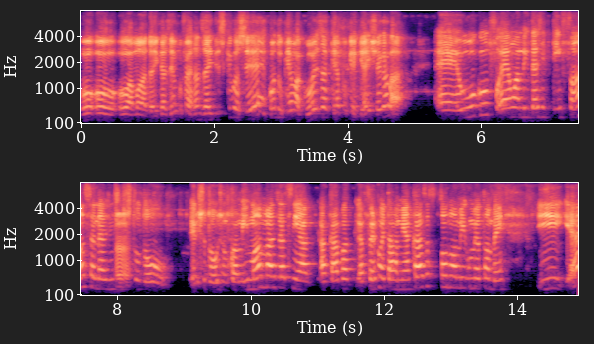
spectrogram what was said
Ô, ô, ô, Amanda, e quer dizer que o Fernandes aí disse que você, quando quer uma coisa, quer porque quer e chega lá. É, o Hugo foi- é um amigo da gente de infância, né? A gente Ah. estudou, ele estudou junto com a minha irmã, mas assim, a- acaba a frequentar a minha casa, se tornou um amigo meu também. E é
